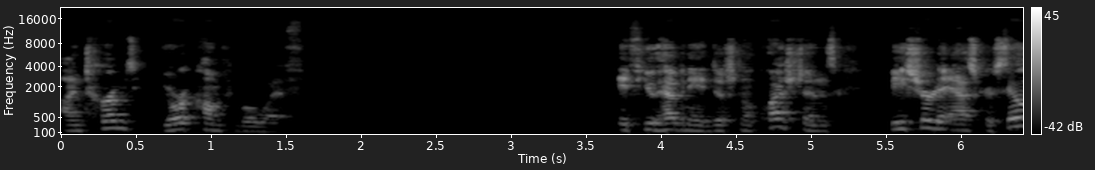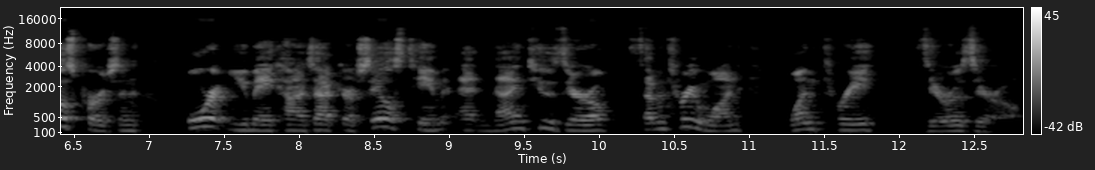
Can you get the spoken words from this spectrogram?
on terms you're comfortable with. If you have any additional questions, be sure to ask your salesperson, or you may contact our sales team at 920 731 1300.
